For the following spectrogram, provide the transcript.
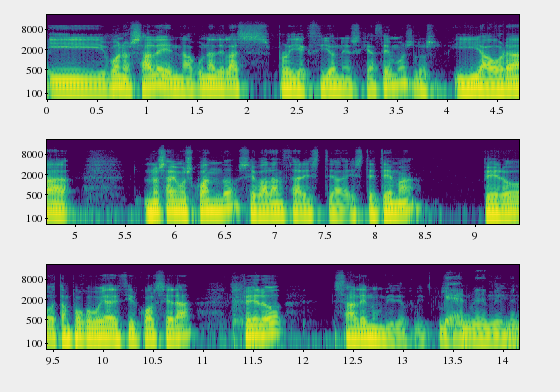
y bueno, sale en alguna de las proyecciones que hacemos los, y ahora no sabemos cuándo se va a lanzar este, este tema, pero tampoco voy a decir cuál será, pero sale en un videoclip. Bien, bien, bien, Y- bien.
